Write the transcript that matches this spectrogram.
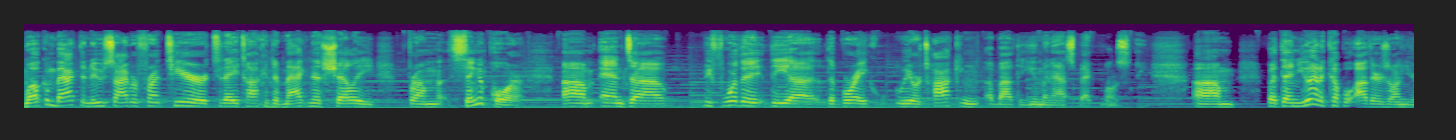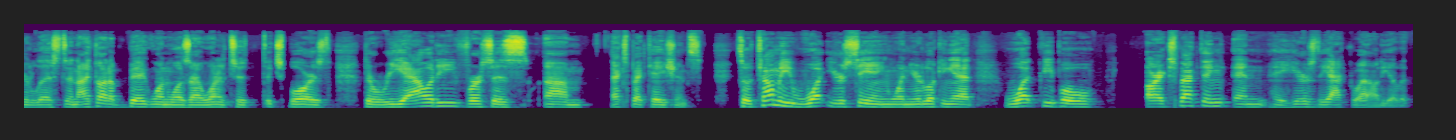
Welcome back to New Cyber Frontier. Today, talking to Magda Chelly from Singapore. Um, and uh, before the the uh, the break, we were talking about the human aspect mostly. Um, but then you had a couple others on your list, and I thought a big one was I wanted to explore is the reality versus um, expectations. So tell me what you're seeing when you're looking at what people are expecting, and hey, here's the actuality of it.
